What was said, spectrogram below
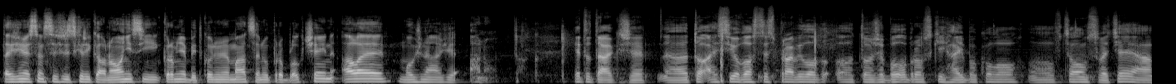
takže jsem si vždycky říkal, no nic kromě bitcoinu nemá cenu pro blockchain, ale možná, že ano. Je to tak, že eh, to ICO vlastne spravilo to, že bol obrovský hype okolo v celom svete a,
